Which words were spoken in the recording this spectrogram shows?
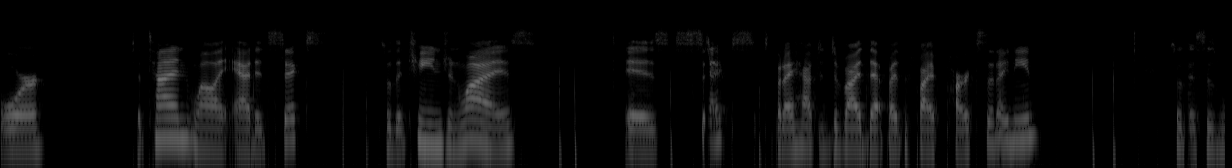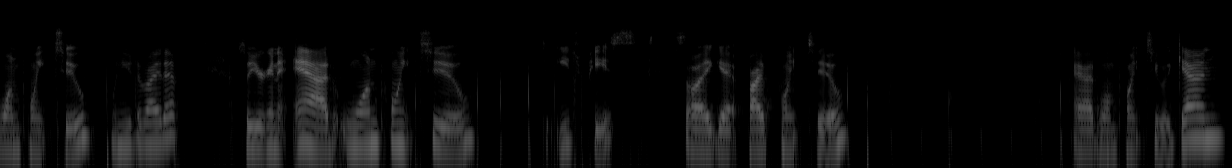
4 to 10. Well, I added 6. So the change in y's is 6, but I have to divide that by the 5 parts that I need. So this is 1.2 when you divide it. So you're going to add 1.2 to each piece. So I get 5.2. Add 1.2 again.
